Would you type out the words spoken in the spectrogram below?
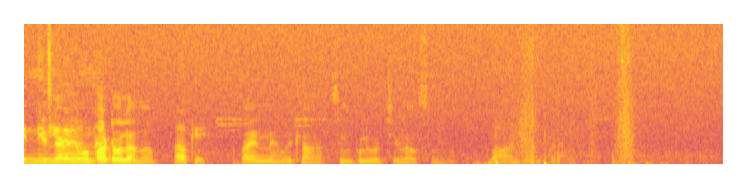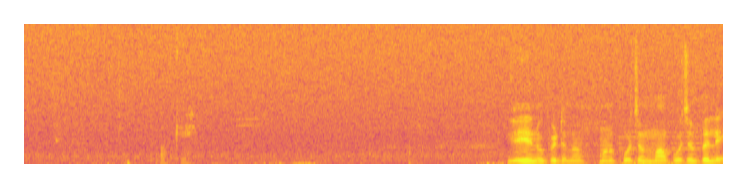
ఎన్ని చీరలు పటోలా ఓకే. పైన ఇట్లా సింపుల్గా వచ్చి ఇలా వస్తుంది. బాగుంది కూడా. ఏ నువ్వు పెట్టు మ్యామ్ మన పోచం మా పోచంపల్లి.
